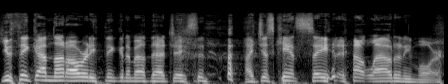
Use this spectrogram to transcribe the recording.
you think I'm not already thinking about that, Jason? I just can't say it out loud anymore.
